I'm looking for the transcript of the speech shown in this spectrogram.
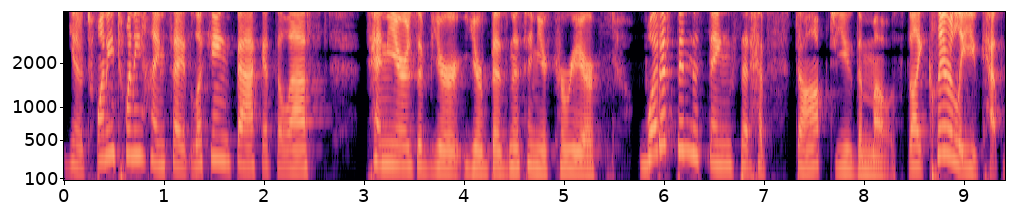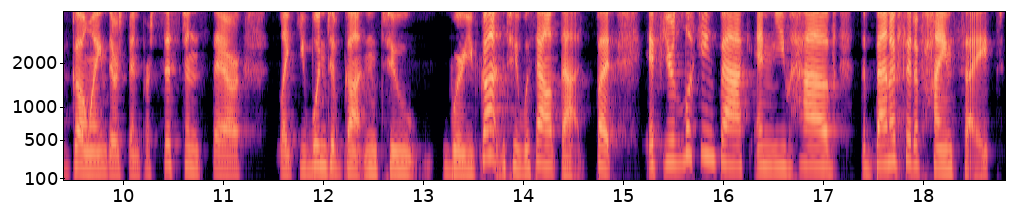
you know 2020 hindsight looking back at the last 10 years of your your business and your career what have been the things that have stopped you the most? Like clearly you kept going there's been persistence there like you wouldn't have gotten to where you've gotten to without that. But if you're looking back and you have the benefit of hindsight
